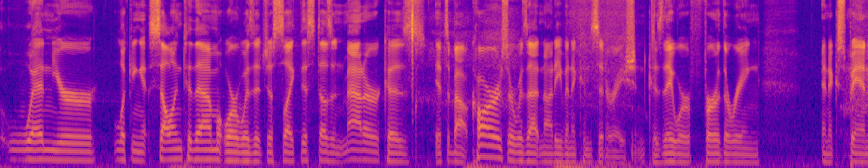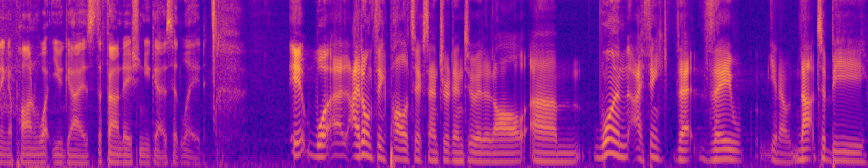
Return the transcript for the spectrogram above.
when you're looking at selling to them, or was it just like this doesn't matter because it's about cars, or was that not even a consideration because they were furthering and expanding upon what you guys, the foundation you guys had laid? it was. I don't think politics entered into it at all. Um, one, I think that they, you know, not to be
